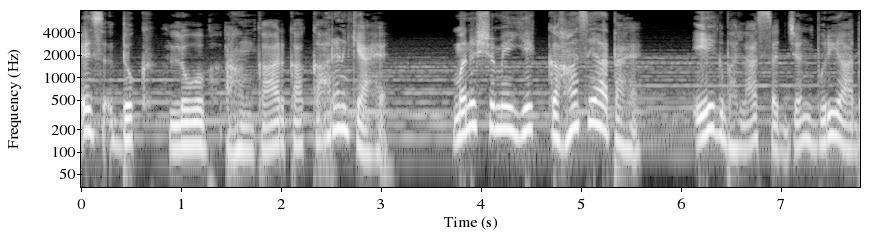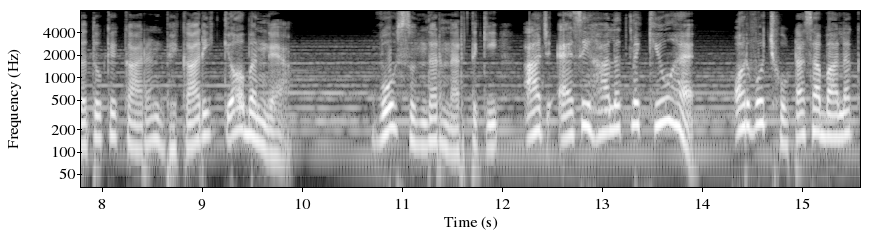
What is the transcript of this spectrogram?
इस दुख, लोभ, अहंकार का कारण क्या है? मनुष्य में ये कहाँ से आता है? एक भला सज्जन बुरी आदतों के कारण भिकारी क्यों बन गया? वो सुंदर नर्तकी आज ऐसी हालत में क्यों है? और वो छोटा सा बालक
